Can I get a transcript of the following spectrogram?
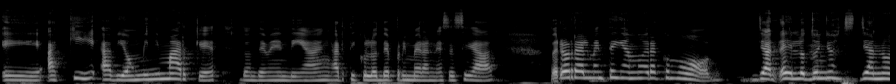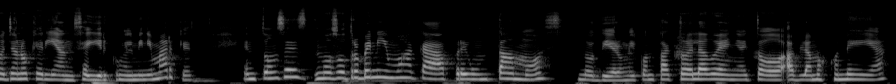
eh, aquí había un mini market donde vendían artículos de primera necesidad, pero realmente ya no era como, ya, eh, los dueños ya no, ya no querían seguir con el mini market. Entonces nosotros venimos acá, preguntamos, nos dieron el contacto de la dueña y todo, hablamos con ella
